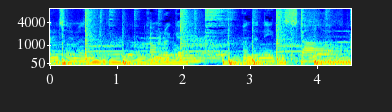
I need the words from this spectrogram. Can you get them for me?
gentlemen congregate underneath the stars.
